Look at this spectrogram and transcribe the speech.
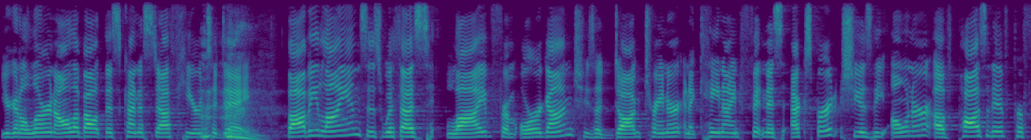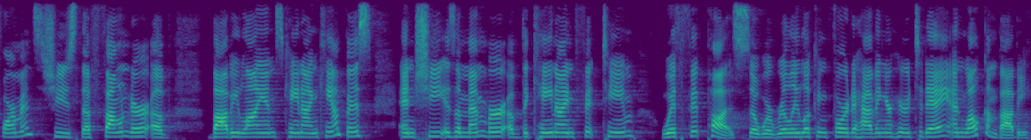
you're going to learn all about this kind of stuff here today. Bobbie Lyons is with us live from Oregon. She's a dog trainer and a canine fitness expert. She is the owner of Positive Performance. She's the founder of Bobbie Lyons Canine Campus, and she is a member of the Canine Fit team with FitPaws. So we're really looking forward to having her here today. And welcome, Bobbie.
